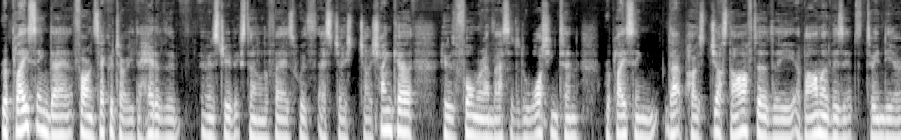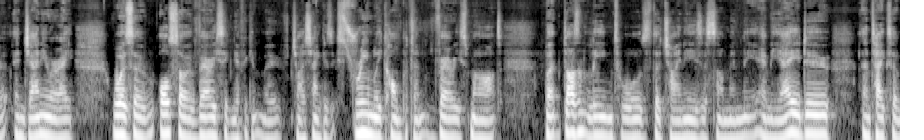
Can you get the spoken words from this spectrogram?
Replacing the Foreign Secretary, the head of the Ministry of External Affairs, with S.J. Jaishankar, who was former ambassador to Washington, replacing that post just after the Obama visit to India in January, was a, also a very significant move. Jaishankar is extremely competent, very smart, but doesn't lean towards the Chinese as some in the MEA do, and takes a,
